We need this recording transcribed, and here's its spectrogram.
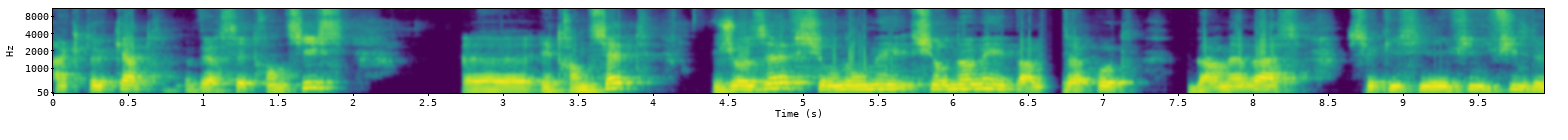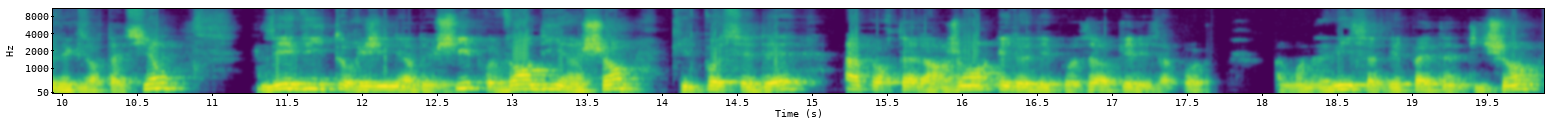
Acte 4, verset 36 euh, et 37, Joseph, surnommé, surnommé par les apôtres Barnabas, ce qui signifie fils de l'exhortation, Lévite, originaire de Chypre, vendit un champ qu'il possédait apporta l'argent et le déposa au pied des apôtres. À mon avis, ça ne devait pas être un petit champ,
